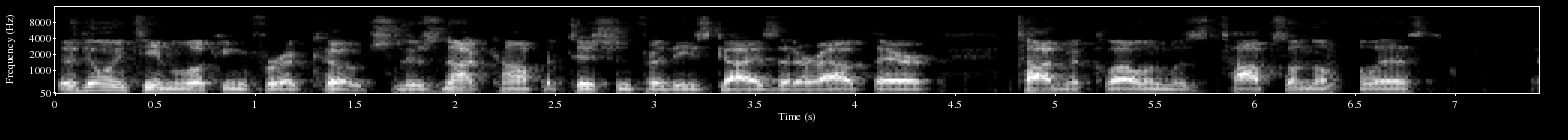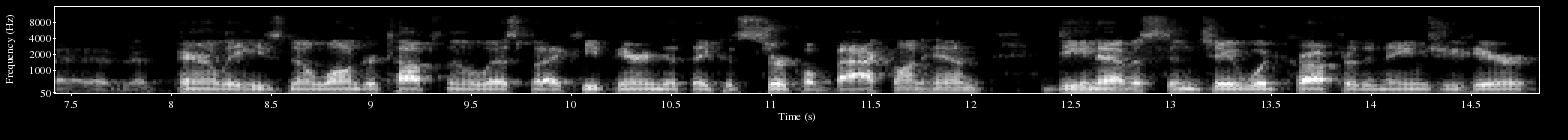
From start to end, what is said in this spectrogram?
they're the only team looking for a coach. There's not competition for these guys that are out there. Todd McLellan was tops on the list. Uh, apparently, he's no longer tops on the list, but I keep hearing that they could circle back on him. Dean Evason, Jay Woodcroft are the names you hear.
